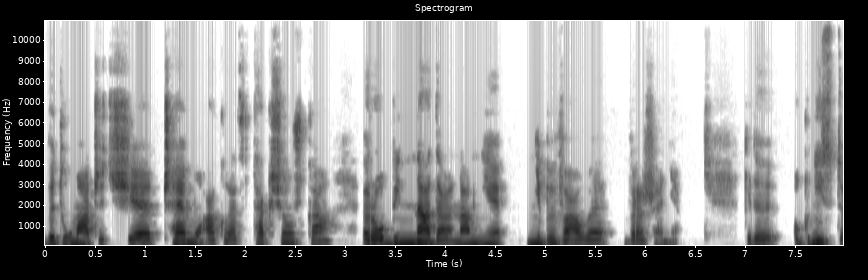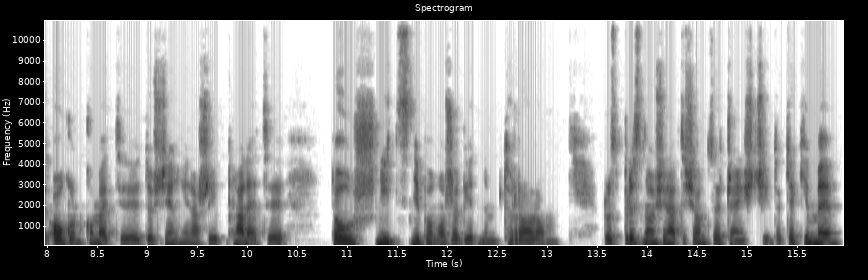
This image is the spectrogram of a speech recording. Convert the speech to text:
wytłumaczyć się, czemu akurat ta książka robi nadal na mnie niebywałe wrażenie. Kiedy ognisty ogon komety dosięgnie naszej planety, to już nic nie pomoże biednym trollom. Rozprysną się na tysiące części, tak jak i my,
